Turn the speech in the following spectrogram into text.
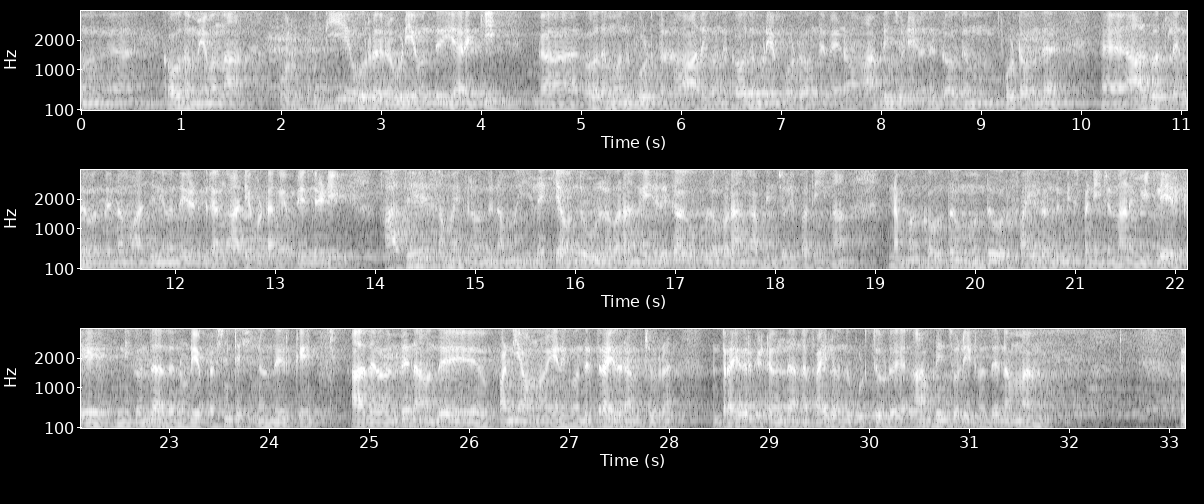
கௌதம் இவன் தான் ஒரு புதிய ஒரு ரவுடியை வந்து இறக்கி க கௌதம் வந்து போட்டு தரணும். அதுக்கு வந்து கௌதமுடைய ஃபோட்டோ வந்து வேணும் அப்படின்னு சொல்லிட்டு வந்து கௌதம் ஃபோட்டோ வந்து ஆல்பத்துலேருந்து வந்து நம்ம அஞ்சலி வந்து எடுத்துட்டாங்க. ஆட்டிய போட்டாங்க எப்படியே தேடி. அதே சமயத்தில் வந்து நம்ம இலக்கியா வந்து உள்ளே வராங்க. எதுக்காக உள்ளே வராங்க அப்படின்னு சொல்லி பார்த்தீங்கன்னா நம்ம கௌதம் வந்து ஒரு ஃபைல் வந்து மிஸ் பண்ணிட்டேன் நான். வீட்டிலே இருக்குது இன்றைக்கி வந்து அதனுடைய ப்ரெசன்டேஷன் வந்து இருக்குது அதை வந்து நான் வந்து பண்ணி ஆகணும் எனக்கு வந்து டிரைவர் அனுப்பிச்சி விட்றேன். டிரைவர்கிட்ட வந்து அந்த ஃபைலை வந்து கொடுத்து விடு அப்படின்னு சொல்லிட்டு வந்து நம்ம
